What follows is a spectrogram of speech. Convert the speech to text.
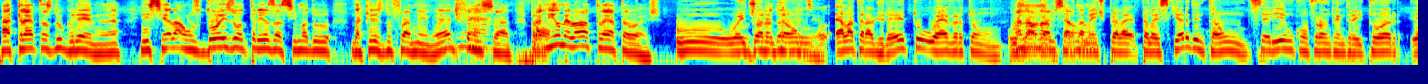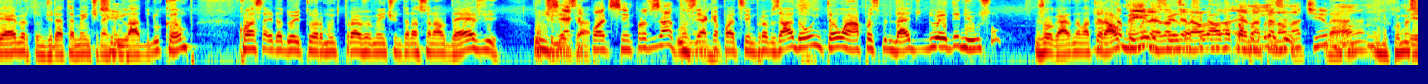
atletas do Grêmio, né? E sei lá, uns dois ou três acima do, daqueles do Flamengo. É diferenciado. Pra Bom. mim, é o melhor atleta hoje. O, o Heitor, então, é lateral direito, o Everton o Ah, não, joga não, então- certamente pela, pela esquerda, então seria um confronto entre Heitor e Everton diretamente naquele Sim. lado do campo. Com a saída do Heitor, muito provavelmente o Internacional deve O utilizar... Zeca pode ser improvisado. O Zeca né? pode ser improvisado, ou então há a possibilidade do Edenilson jogar na lateral, Ah, também, como ele ele é fez na lateral final da na- Copa é do Brasil. nativo, né? Ele começou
